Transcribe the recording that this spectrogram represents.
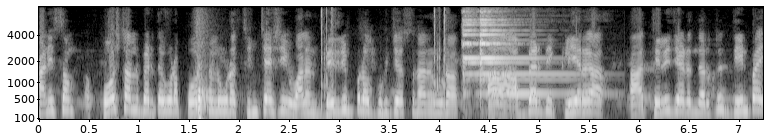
కనీసం పోస్టర్లు పెడితే కూడా పోస్టర్లు కూడా చించేసి వాళ్ళని బెదిరింపులకు గురి చేస్తున్నారని కూడా ఆ అభ్యర్థి క్లియర్గా తెలియజేయడం జరుగుతుంది. దీనిపై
